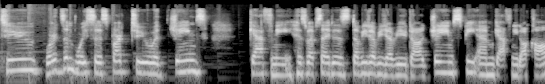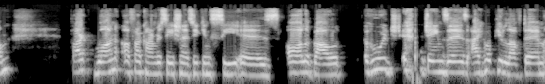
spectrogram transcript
to Words and Voices, part two with James Gaffney. His website is www.jamespmgaffney.com. Part one of our conversation, as you can see, is all about who James is. I hope you loved him.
